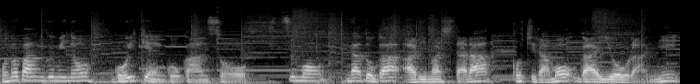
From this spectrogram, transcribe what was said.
この番組のご意見ご感想質問などがありましたらこちらも概要欄に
